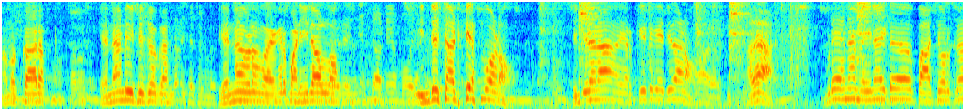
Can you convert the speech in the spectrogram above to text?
നമസ്കാരം. എന്നാണ്ട് വിശേഷമൊക്കെ? എന്നാ ഇവിടെ ഭയങ്കര പണിയിലാണല്ലോ? എഞ്ചിൻ സ്റ്റാർട്ട് ചെയ്യാൻ പോകണോ ഇഞ്ചിനാ ഇറക്കിയിട്ട് കയറ്റിയതാണോ? അതാ ഇവിടെ എന്നാ മെയിനായിട്ട് പാച്ച് വർക്ക്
